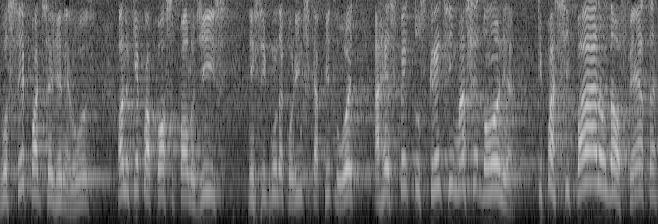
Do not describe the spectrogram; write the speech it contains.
Você pode ser generoso. Olha o que, que o apóstolo Paulo diz em 2 Coríntios capítulo 8, a respeito dos crentes em Macedônia, que participaram da oferta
